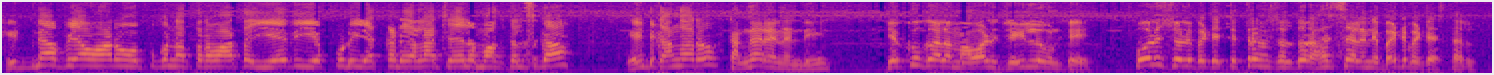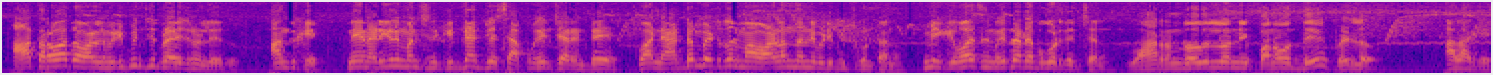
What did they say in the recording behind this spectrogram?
కిడ్నాప్ వ్యవహారం ఒప్పుకున్న తర్వాత ఏది ఎప్పుడు ఎక్కడ ఎలా చేయాలో మాకు తెలుసుగా? ఏంటి కంగారు? కంగారేనండి. ఎక్కువ కాలం మా వాళ్ళు జైల్లో ఉంటే పోలీసు వాళ్ళు పెట్టే చిత్రహింసలతో రహస్యాలని బయట పెట్టేస్తారు. ఆ తర్వాత వాళ్ళని విడిపించే ప్రయోజనం లేదు. అందుకే నేను అడిగిన మనిషిని కిడ్నాప్ చేసి అప్పగించారంటే వాడిని అడ్డం పెట్టుకుని మా వాళ్ళందరినీ విడిపించుకుంటాను. మీకు ఇవ్వాల్సిన మిగతా డబ్బు కూడా తెచ్చాను. వారం రోజుల్లో నీ పని వద్ది వెళ్ళు. అలాగే.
